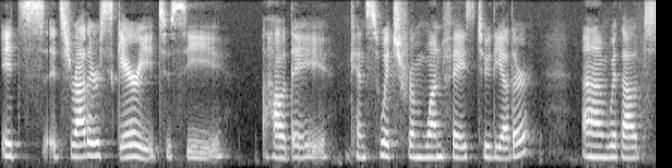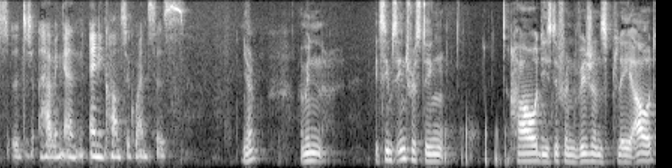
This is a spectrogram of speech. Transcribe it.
it's it's rather scary to see how they can switch from one phase to the other um, without having an, any consequences. Yeah, I mean, it seems interesting how these different visions play out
